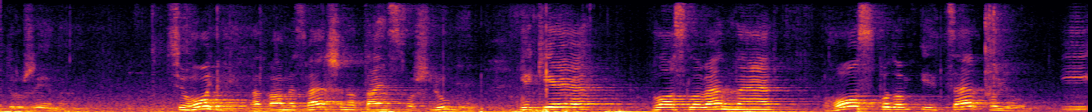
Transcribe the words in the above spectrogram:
дружина. Сьогодні над вами звершено таїнство шлюбу, яке благословенне Господом і церквою, і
